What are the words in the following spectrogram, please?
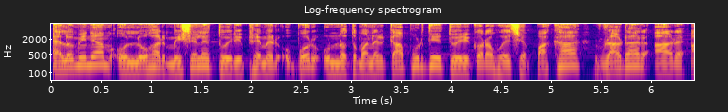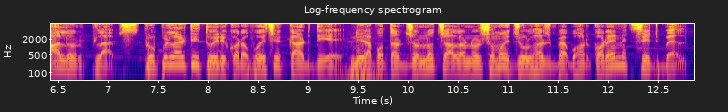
অ্যালুমিনিয়াম ও লোহার মিশেলে তৈরি ফ্রেমের উপর উন্নত মানের কাপড় দিয়ে তৈরি করা হয়েছে পাখা, রাডার আর আলোর ফ্ল্যাপস। প্রপেলারটি তৈরি করা হয়েছে কাঠ দিয়ে। নিরাপত্তার জন্য চালানোর সময় জুলহাস ব্যবহার করেন সিট বেল্ট।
